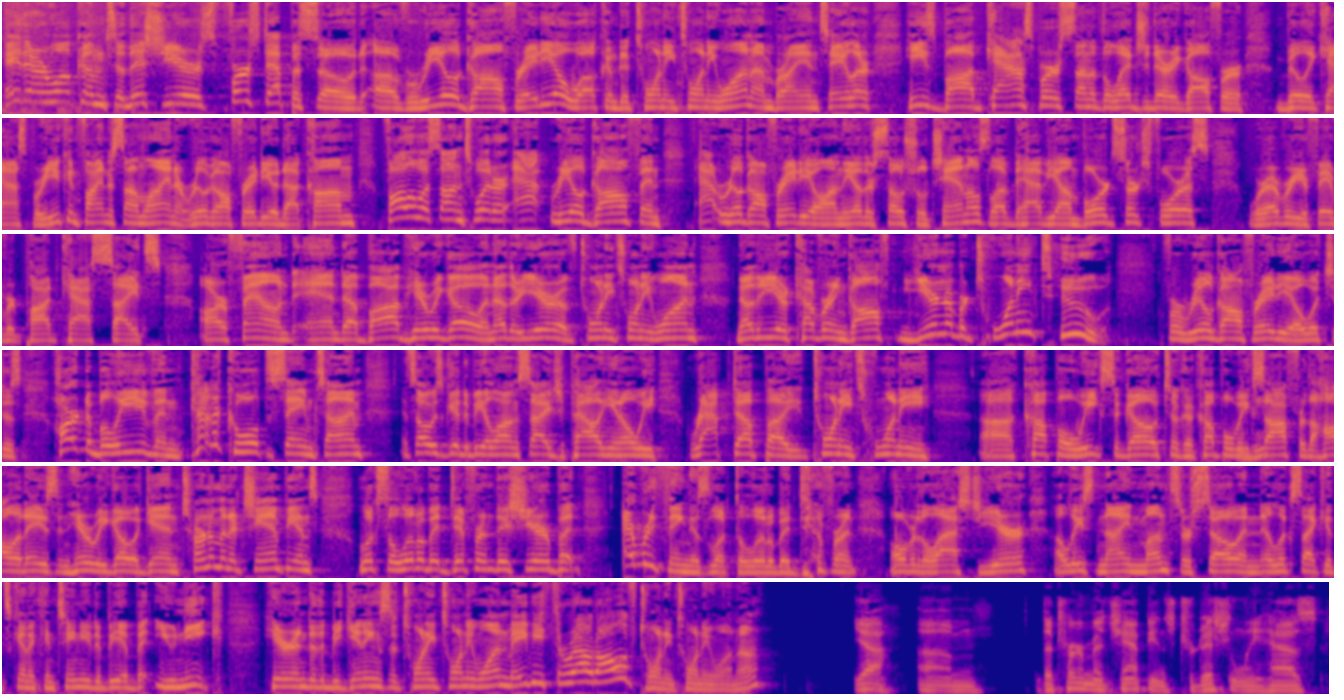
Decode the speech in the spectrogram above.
Hey there, and welcome to this year's first episode of Real Golf Radio. Welcome to 2021. I'm Brian Taylor. He's Bob Casper, son of the legendary golfer Billy Casper. You can find us online at realgolfradio.com. Follow us on Twitter at Real Golf and at Real Golf Radio on the other social channels. Love to have you on board. Search for us wherever your favorite podcast sites are found. And uh, Bob, here we go. Another year of 2021. Another year covering golf. Year number 22 for Real Golf Radio, which is hard to believe and kind of cool at the same time. It's always good to be alongside you, pal. You know, we wrapped up uh, 2020 a uh, couple weeks ago, took a couple weeks off for the holidays, and here we go again. Tournament of Champions looks a little bit different this year, but everything has looked a little bit different over the last year, at least nine months or so, and it looks like it's going to continue to be a bit unique here into the beginnings of 2021, maybe throughout all of 2021, huh? Yeah. Um, the Tournament Champions traditionally has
